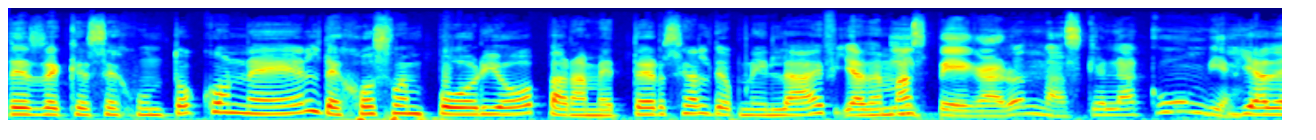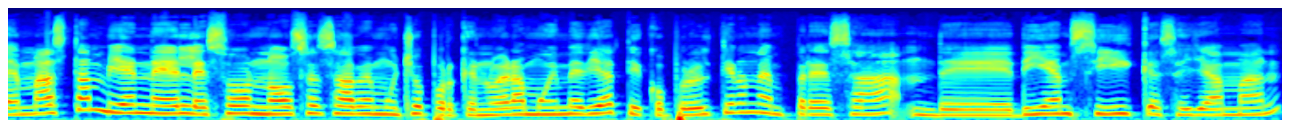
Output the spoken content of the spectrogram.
desde que se juntó con él, dejó su emporio para meterse al de OmniLife y además. Y pegaron más que la cumbia. Y además también él, eso no se sabe mucho porque no era muy mediático, pero él tiene una empresa de DMC que se llaman,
